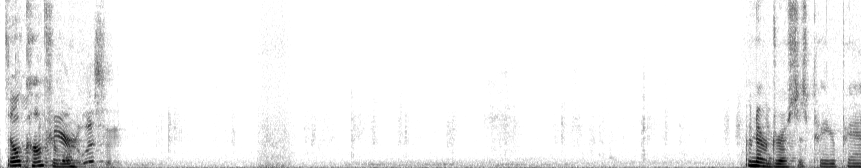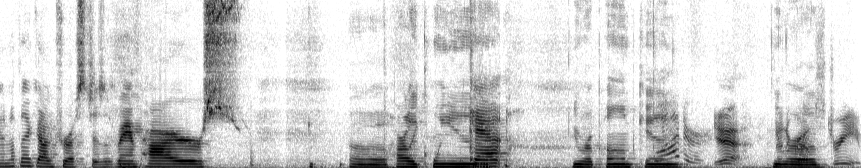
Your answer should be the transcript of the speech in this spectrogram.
It's all Come comfortable. here, listen. I've never dressed as Peter Pan. I think I've dressed as a vampire, Uh, Harley Quinn. cat. You were a pumpkin. Yeah, You were underground a stream.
